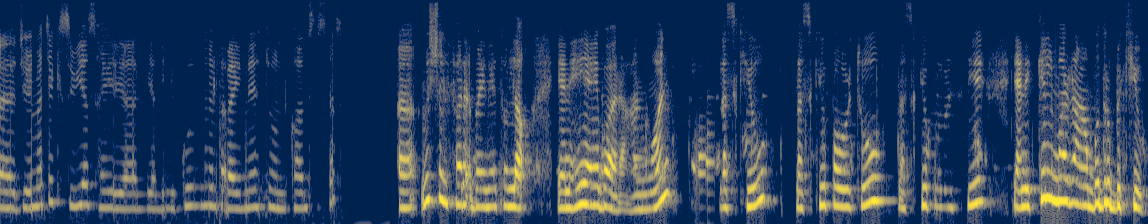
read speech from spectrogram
geometric series هي اللي بيكون الفرق بيناتهم constant آه مش الفرق بيناتهم لا. يعني هي عبارة عن 1 plus q plus q power 2 plus q power 3 يعني كل مرة عم بضرب ب q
